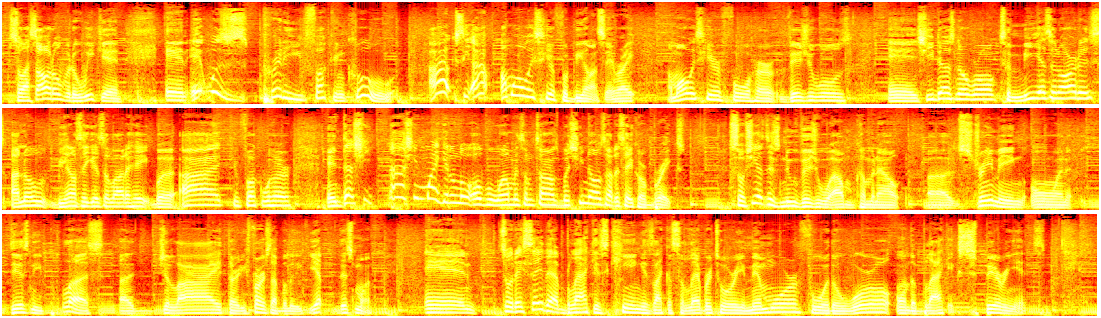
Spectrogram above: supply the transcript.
So I saw it over the weekend and it was pretty fucking cool. I see, I, I'm always here for Beyonce, right? I'm always here for her visuals and she does no wrong to me as an artist. I know Beyonce gets a lot of hate, but I can fuck with her. And does she? Nah, she might get a little overwhelming sometimes, but she knows how to take her breaks. So she has this new visual album coming out, uh, streaming on Disney Plus, uh, July 31st, I believe. Yep, this month. And so they say that Black is King is like a celebratory memoir for the world on the black experience.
